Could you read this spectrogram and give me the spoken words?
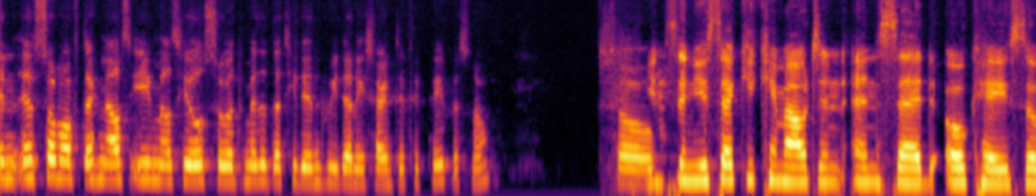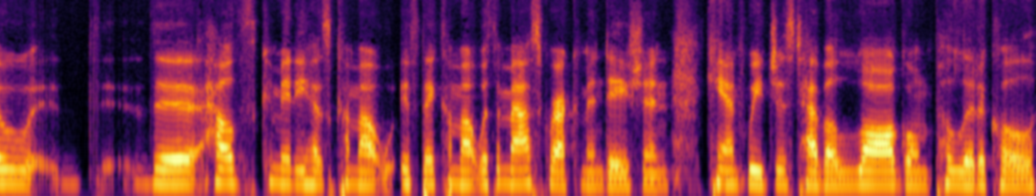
in in some of Tegnell's emails, he also admitted that he didn't read any scientific papers. No. So yes, and Giesecke came out and, and said, okay, so th- the health committee has come out. If they come out with a mask recommendation, can't we just have a log on political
